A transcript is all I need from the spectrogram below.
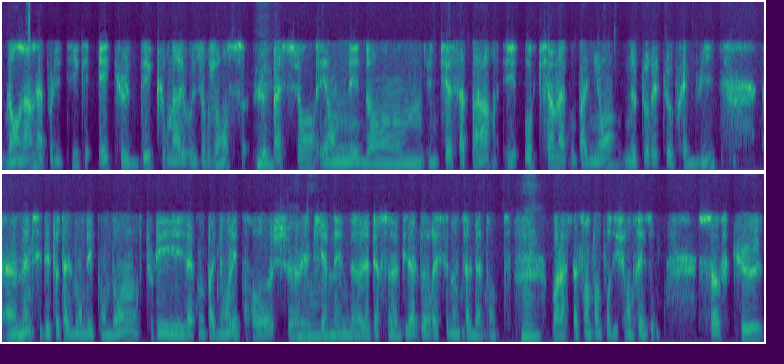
Dans l'un, la politique est que dès qu'on arrive aux urgences, le hmm. patient est emmené dans une pièce à part et aucun accompagnant ne peut rester auprès de lui, euh, même s'il est totalement dépendant. Tous les accompagnants, les proches, euh, hmm. qui amènent la personne à l'hôpital doivent rester dans une salle d'attente. Voilà, ça s'entend pour différentes raisons. Sauf que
